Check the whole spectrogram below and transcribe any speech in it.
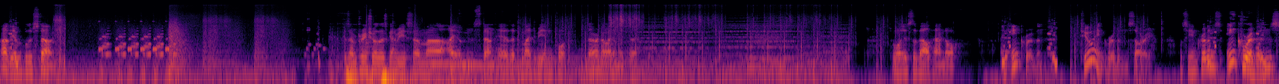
Oh, the other blue stone. Because I'm pretty sure there's going to be some uh, items down here that might be important. There are no enemies there. What is the valve handle? An ink ribbon. Two ink ribbons, sorry. What's the ink ribbons? Ink ribbons?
